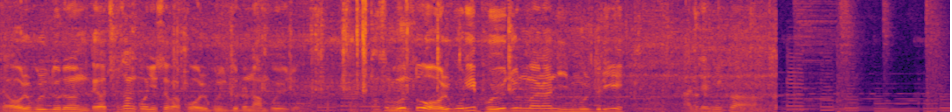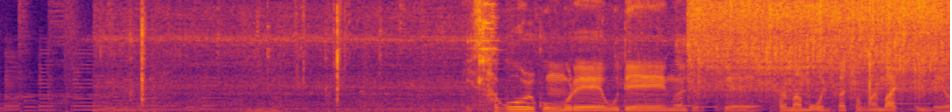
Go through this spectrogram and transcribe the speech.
자, 얼굴들은 내가 초상권이 있어갖고 얼굴들은 안 보여줘. 그리고 또 얼굴이 보여줄 만한 인물들이 안 되니까. 사골 국물에 오뎅을 저렇게 삶아 먹으니까 정말 맛있던데요.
